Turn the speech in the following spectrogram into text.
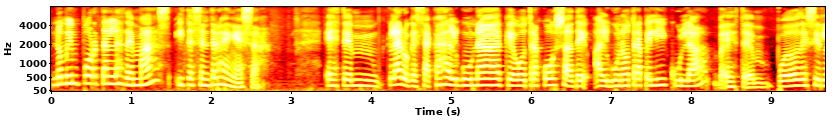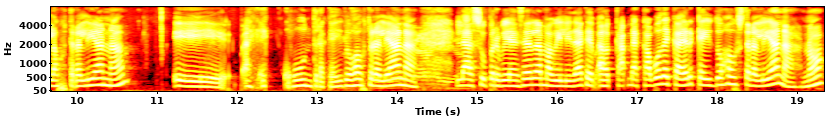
no me importan las demás y te centras en esa. Este, mm, claro, que sacas alguna que otra cosa de alguna otra película, este, puedo decir la australiana, eh, contra, que hay dos australianas, la supervivencia de la amabilidad, que aca- me acabo de caer que hay dos australianas, ¿no?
